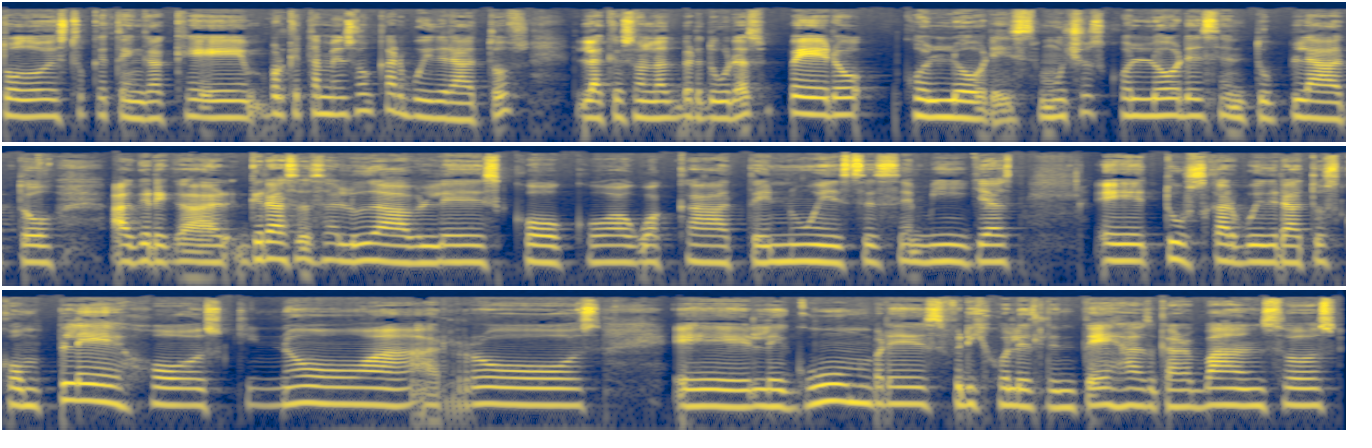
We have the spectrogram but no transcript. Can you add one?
todo esto que tenga que, porque también son carbohidratos, la que son las verduras, pero colores, muchos colores en tu plato, agregar grasas saludables, coco, aguacate, nueces, semillas. Eh, tus carbohidratos complejos, quinoa, arroz, eh, legumbres, frijoles, lentejas, garbanzos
